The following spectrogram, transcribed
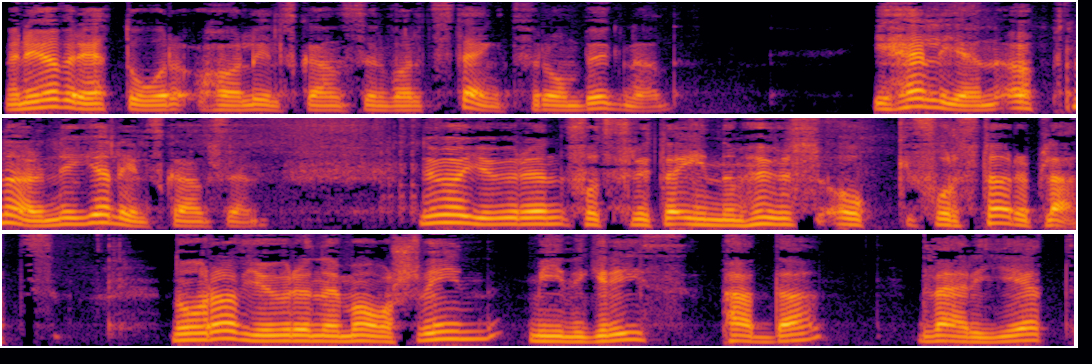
Men i över ett år har Lillskansen varit stängt för ombyggnad. I helgen öppnar nya Lillskansen. Nu har djuren fått flytta inomhus och får större plats. Några av djuren är marsvin, minigris, padda, dvärgget,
